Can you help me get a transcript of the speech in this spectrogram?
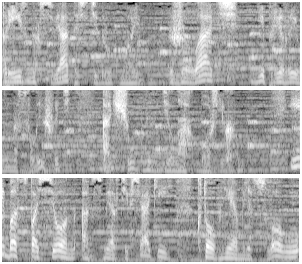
признак святости, друг мой, желать непрерывно слышать о чудных делах Божьих. Ибо спасен от смерти всякий, кто внемлет слову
